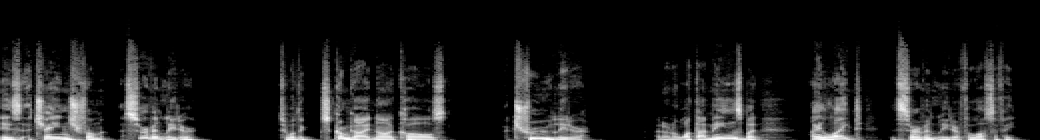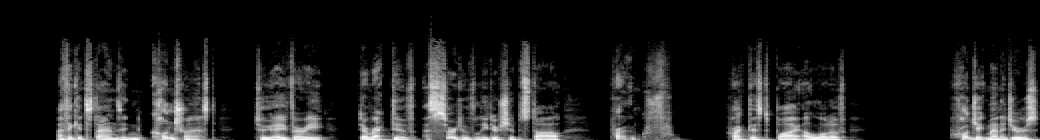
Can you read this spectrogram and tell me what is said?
is a change from a servant leader to what the Scrum Guide now calls a true leader. I don't know what that means, but I liked the servant leader philosophy. I think it stands in contrast to a very directive, assertive leadership style pra- practiced by a lot of project managers.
